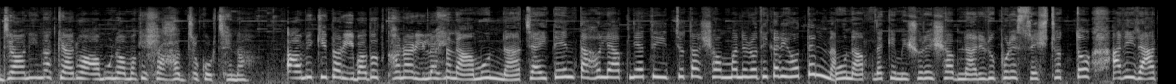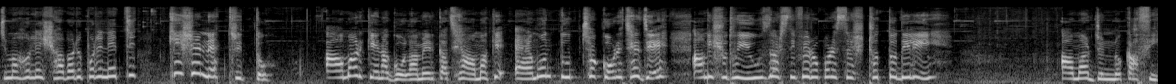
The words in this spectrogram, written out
জানি না কেন আমুন আমাকে সাহায্য করছে না। আমি কি তার ইবাদতখানার ইলাহি না আমুন না চাইতেন তাহলে আপনি এত ইজ্জত আর সম্মানের অধিকারী হতেন না। আমুন আপনাকে মিশরের সব নারীর উপরে শ্রেষ্ঠত্ব আর এই রাজমহলে সবার উপরে নেতৃত্ব কিসের নেতৃত্ব? আমার কেনা গোলামের কাছে আমাকে এমন তুচ্ছ করেছে যে আমি শুধু ইউজারসিফের ওপরে শ্রেষ্ঠত্ব দিলেই আমার জন্য কাফি।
